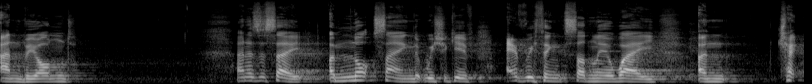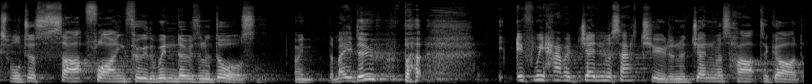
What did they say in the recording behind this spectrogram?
and beyond. And as I say, I'm not saying that we should give everything suddenly away and checks will just start flying through the windows and the doors. I mean, they may do, but if we have a generous attitude and a generous heart to God,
